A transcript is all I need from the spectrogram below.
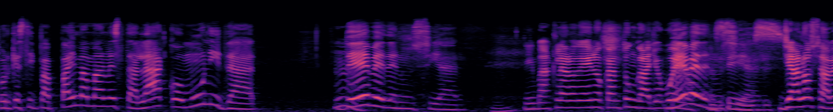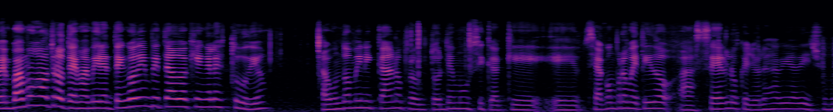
Porque si papá y mamá no está, la comunidad debe denunciar. Y más claro de ahí no canta un gallo. Bueno, debe denunciar. Ya lo saben, vamos a otro tema. Miren, tengo de invitado aquí en el estudio a un dominicano productor de música que eh, se ha comprometido a hacer lo que yo les había dicho.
